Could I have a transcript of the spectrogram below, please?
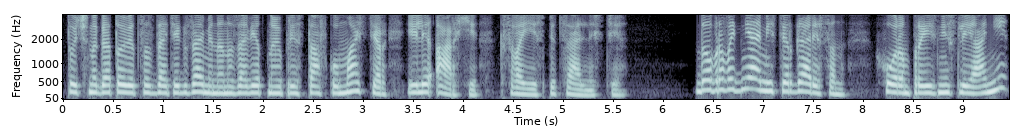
точно готовятся сдать экзамены на заветную приставку «мастер» или «архи» к своей специальности. «Доброго дня, мистер Гаррисон!» — хором произнесли они,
